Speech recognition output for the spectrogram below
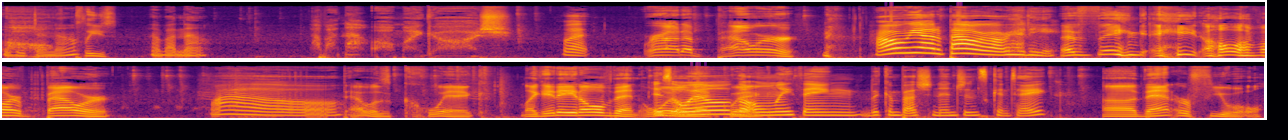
Is it done Oh, now? Please. How about now? How about now? Oh my gosh. What? We're out of power. How are we out of power already? That thing ate all of our power. Wow. That was quick. Like it ate all of that oil. Is oil the only thing the combustion engines can take? Uh, that or fuel.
